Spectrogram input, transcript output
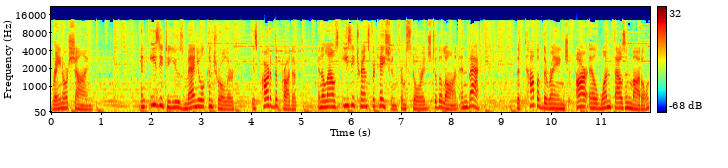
rain or shine. An easy-to-use manual controller is part of the product and allows easy transportation from storage to the lawn and back. The top-of-the-range RL1000 model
